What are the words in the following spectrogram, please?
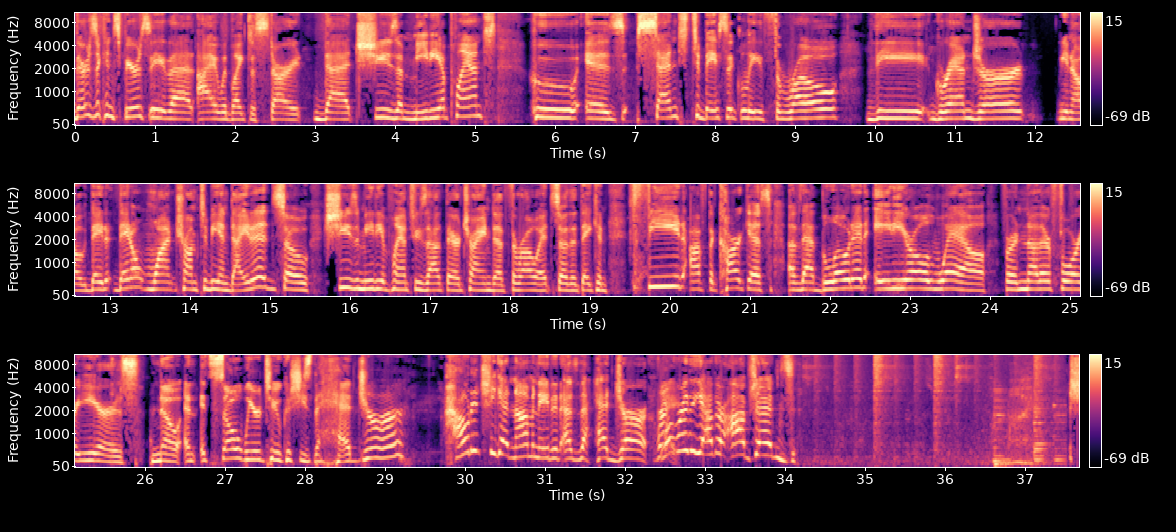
There's a conspiracy that I would like to start that she's a media plant who is sent to basically throw the grand juror you know, they they don't want Trump to be indicted, so she's a media plant who's out there trying to throw it so that they can feed off the carcass of that bloated 80-year-old whale for another 4 years. No, and it's so weird too because she's the head juror. How did she get nominated as the head juror? What were the other options?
